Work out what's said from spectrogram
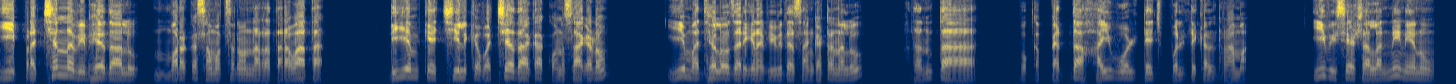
ఈ ప్రచ్ఛన్న విభేదాలు మరొక సంవత్సరంన్నర తర్వాత డిఎంకే చీలిక వచ్చేదాకా కొనసాగడం ఈ మధ్యలో జరిగిన వివిధ సంఘటనలు అదంతా ఒక పెద్ద హై వోల్టేజ్ పొలిటికల్ డ్రామా. ఈ విశేషాలన్నీ నేను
